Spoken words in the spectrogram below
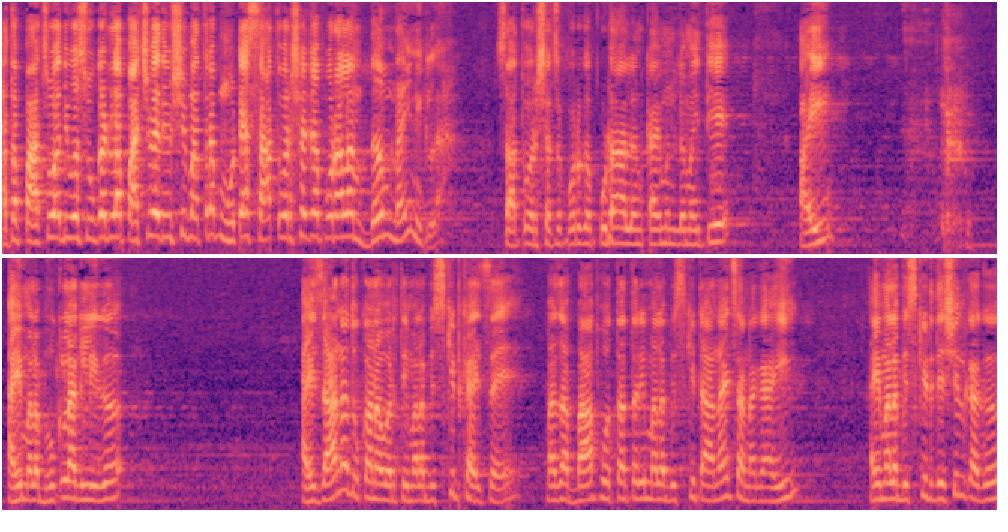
आता पाचवा दिवस उघडला. पाचव्या दिवशी मात्र मोठ्या सात वर्षाच्या पोराला दम नाही निघला. सात वर्षाचं पोरग पुढं आलं आणि काय म्हणलं माहितीये? आई आई मला भूक लागली ग. आई जा ना दुकानावरती मला बिस्किट खायचंय. माझा बाप होता तरी मला बिस्किट आणायचा ना ग आई? आई मला बिस्किट देशील का ग?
